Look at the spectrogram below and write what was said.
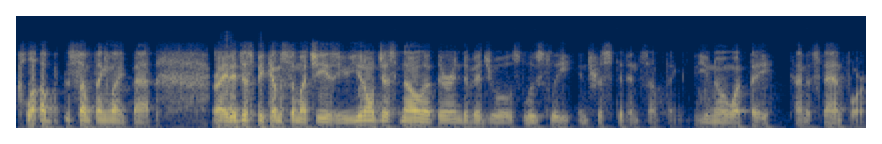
club or something like that, right? It just becomes so much easier. You don't just know that they're individuals loosely interested in something. You know what they kind of stand for.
